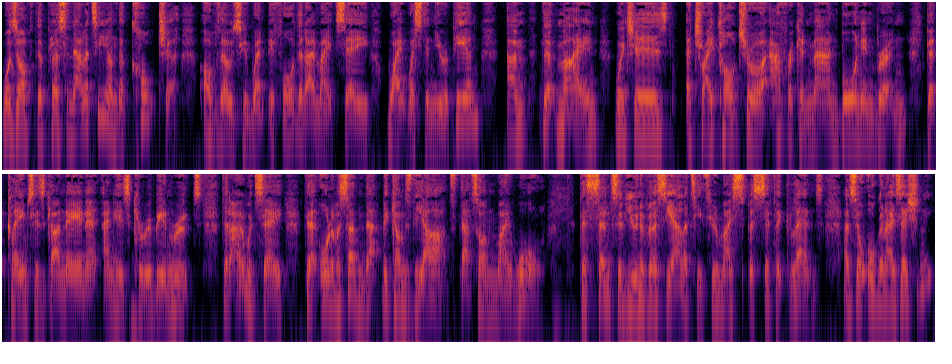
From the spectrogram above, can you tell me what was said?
was of the personality and the culture of those who went before, that I might say white Western European, um, that mine, which is a tricultural African man born in Britain, but claims his Ghanaian and his Caribbean roots, that I would say that all of a sudden that becomes the art that's on my wall the sense of universality through my specific lens. And so organizationally,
